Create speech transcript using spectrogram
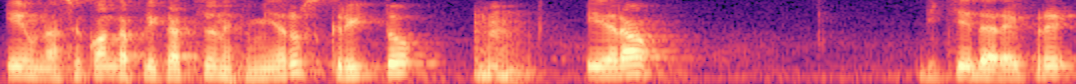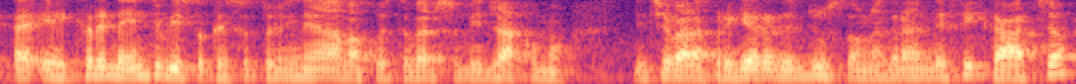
E una seconda applicazione che mi ero scritto era di chiedere ai, pre- ai, credenti, visto che sottolineava questo verso di Giacomo, diceva la preghiera del giusto ha una grande efficacia,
